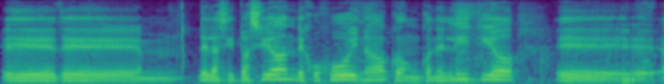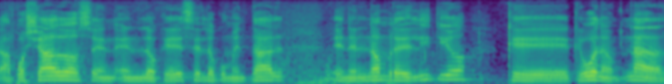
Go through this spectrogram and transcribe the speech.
eh, de, de, la situación de Jujuy, ¿no? Con, con el litio, eh, apoyados en, en lo que es el documental en el nombre del litio que, bueno, nada,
